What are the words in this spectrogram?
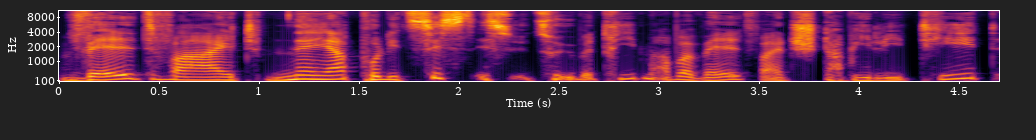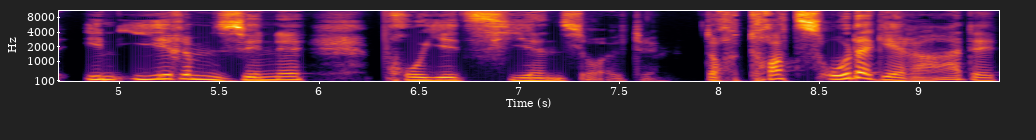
weltweit, naja, Polizist ist zu übertrieben, aber weltweit Stabilität in ihrem Sinne projizieren sollte. Doch trotz oder gerade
